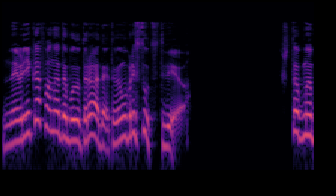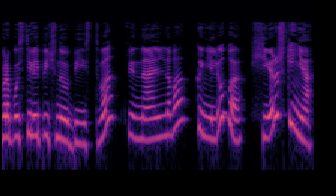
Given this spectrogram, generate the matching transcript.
Наверняка фанаты будут рады твоему присутствию». «Чтоб мы пропустили эпичное убийство финального конелюба Херушкиня!»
